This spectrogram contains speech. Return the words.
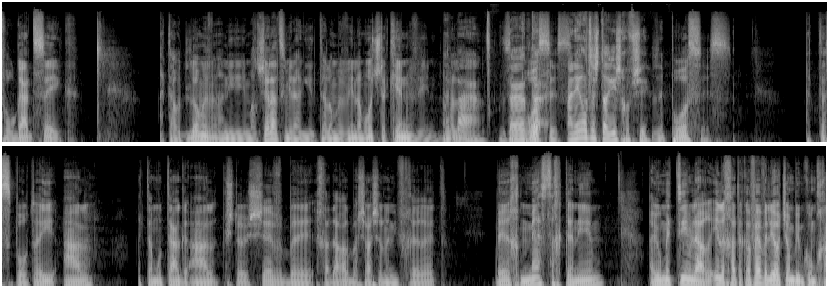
for God's sake. אתה עוד לא מבין, אני מרשה לעצמי להגיד, אתה לא מבין, למרות שאתה כן מבין. אין בעיה. זה אתה- אתה- פרוסס. אני רוצה שתרגיש חופשי. זה פרוסס. אתה ספורטאי על, אתה מותג על, כשאתה יושב בחדר הלבשה של הנבחרת, בערך 100 שחקנים היו מתים להרעיל לך את הקפה ולהיות שם במקומך,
